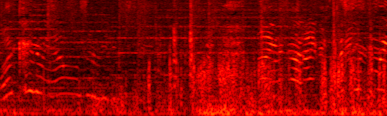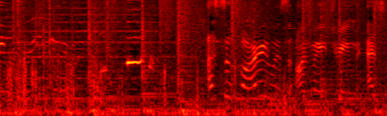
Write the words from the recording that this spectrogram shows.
What kind of animals are we gonna see? oh my god, this is my dream! A safari was on my dream as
